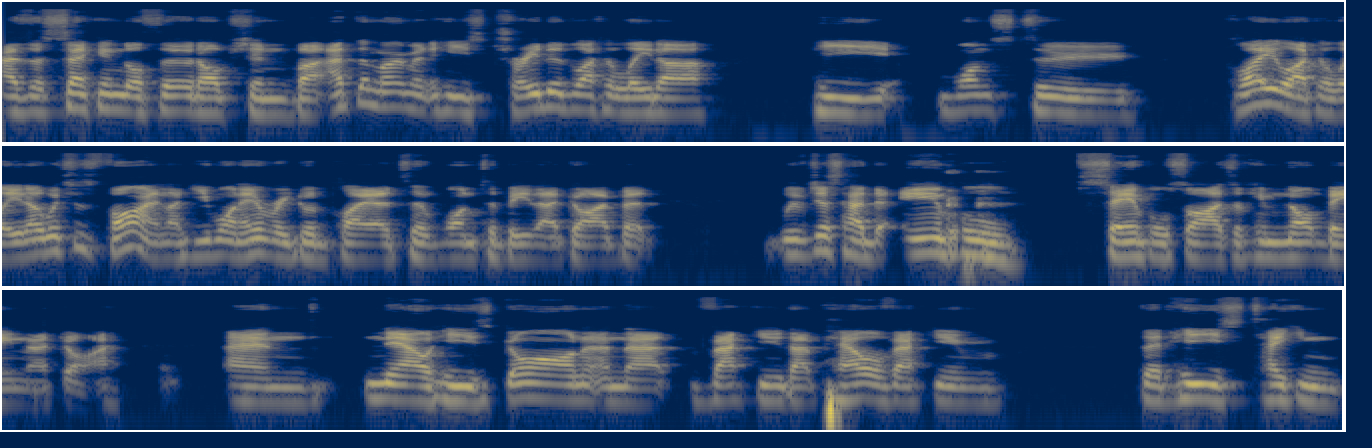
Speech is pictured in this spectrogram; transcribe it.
as a second or third option, but at the moment he's treated like a leader. He wants to play like a leader, which is fine. Like you want every good player to want to be that guy, but we've just had ample sample size of him not being that guy. And now he's gone and that vacuum, that power vacuum that he's taking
